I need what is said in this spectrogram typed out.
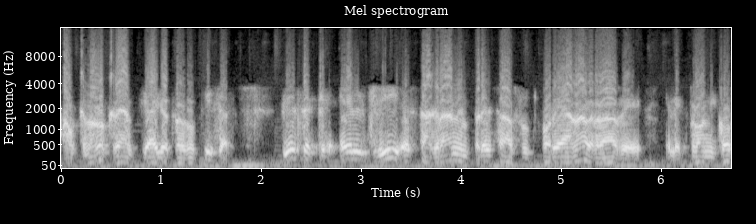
aunque no lo crean, sí hay otras noticias. Fíjense que LG, esta gran empresa sudcoreana, ¿verdad?, de electrónicos,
